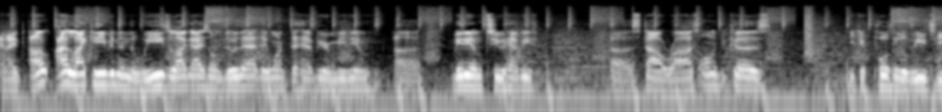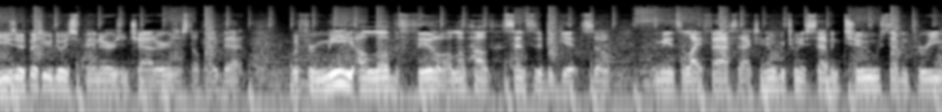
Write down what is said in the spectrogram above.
and I, I I like it even in the weeds. A lot of guys don't do that. They want the heavier medium, uh, medium to heavy uh, style rods, only because you can pull through the weeds easier, especially if you're doing spinners and chatters and stuff like that. But for me, I love the feel. I love how sensitive it gets. So for me, it's a light fast action. Anywhere between a 7.2, 7.3,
